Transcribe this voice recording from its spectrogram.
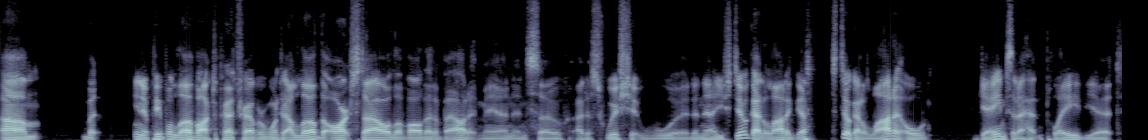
Um, you know, people love Octopath Traveler one. I love the art style, I love all that about it, man. And so I just wish it would. And now you still got a lot of still got a lot of old games that I hadn't played yet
